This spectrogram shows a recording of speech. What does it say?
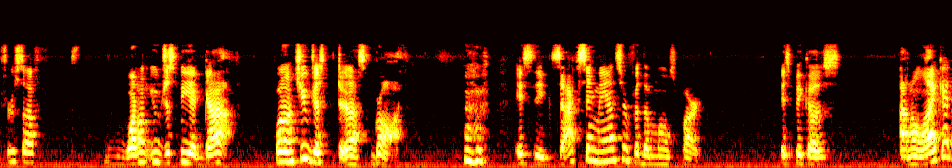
First off, why don't you just be a goth? Why don't you just dress goth? it's the exact same answer for the most part. It's because I don't like it.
